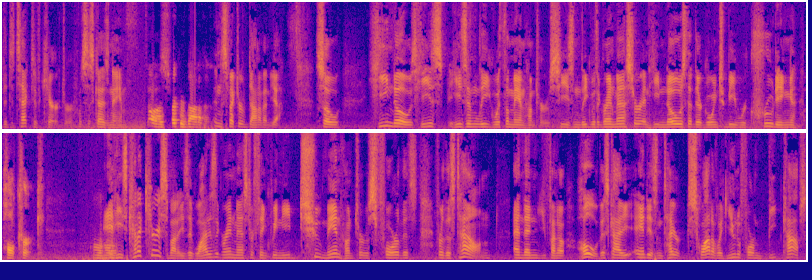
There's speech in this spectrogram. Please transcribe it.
the detective character, what's this guy's name? Oh, Inspector Donovan. Inspector Donovan, yeah. So he knows he's he's in league with the Manhunters. He's in league with the Grandmaster, and he knows that they're going to be recruiting Paul Kirk. Uh-huh. And he's kind of curious about it. He's like, "Why does the Grandmaster think we need two Manhunters for this for this town?" And then you find out, oh, this guy and his entire squad of like uniformed beat cops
